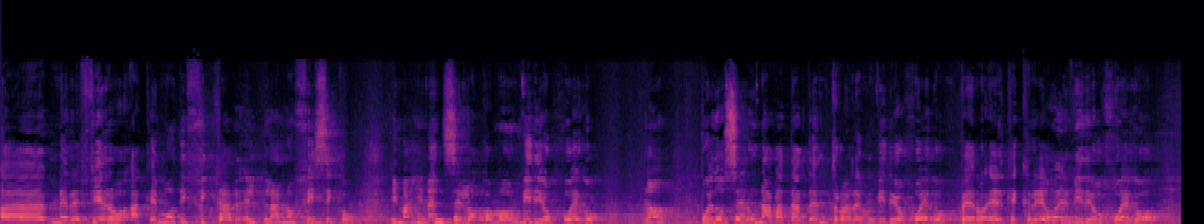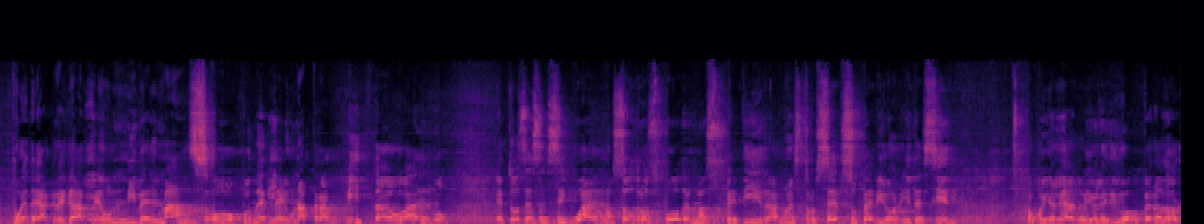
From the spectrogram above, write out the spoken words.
ah, me refiero a que modificar el plano físico. Imagínenselo como un videojuego, ¿no? Puedo ser un avatar dentro de un videojuego, pero el que creó el videojuego puede agregarle un nivel más o ponerle una trampita o algo. Entonces es igual, nosotros podemos pedir a nuestro ser superior y decir, como yo le hago, yo le digo, operador,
